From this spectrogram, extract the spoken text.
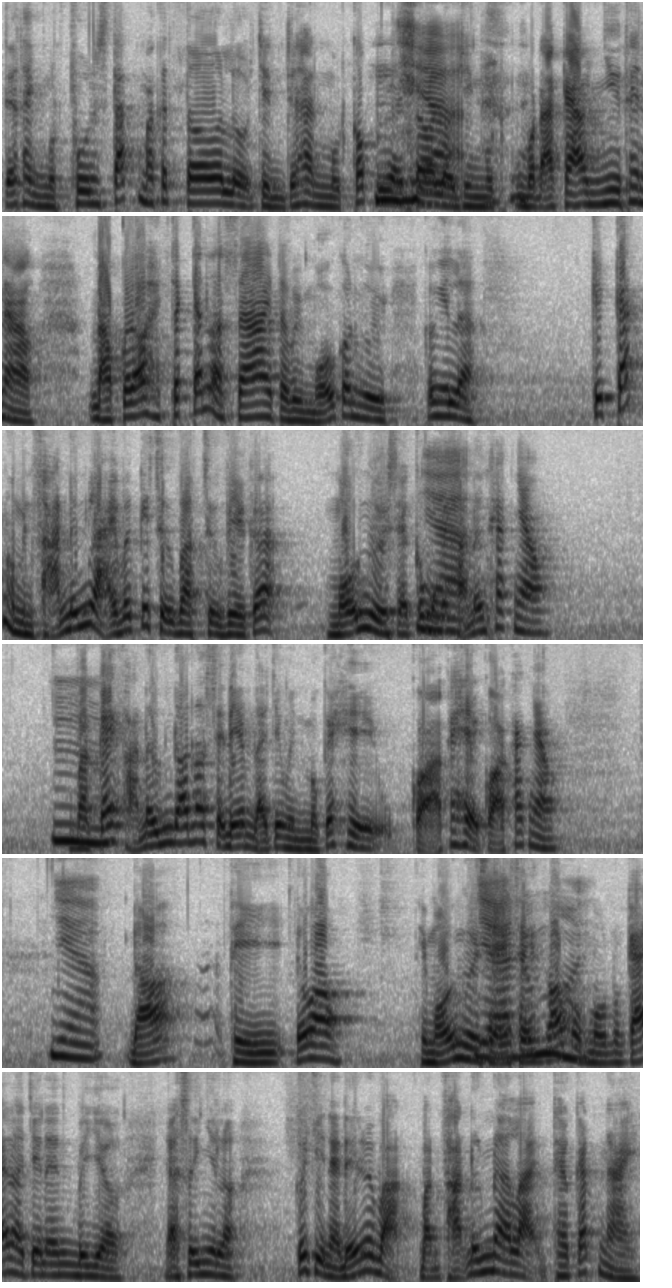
trở thành một full stack marketer lộ trình trở thành một copywriter yeah. lộ trình một một account như thế nào đọc cái đó chắc chắn là sai tại vì mỗi con người có nghĩa là cái cách mà mình phản ứng lại với cái sự vật sự việc á mỗi người sẽ có một yeah. cái phản ứng khác nhau ừ. và cái phản ứng đó nó sẽ đem lại cho mình một cái hiệu quả cái hệ quả khác nhau yeah. Dạ. đó thì đúng không thì mỗi người yeah, sẽ dạ, sẽ có một, một một cái là cho nên bây giờ giả sử như là cái chuyện này đến với bạn bạn phản ứng ra lại theo cách này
